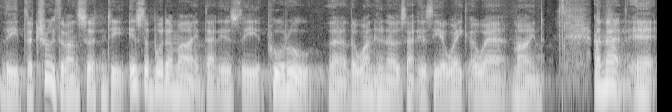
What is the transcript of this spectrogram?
the, the truth of uncertainty is the Buddha mind. That is the puru, the, the one who knows. That is the awake, aware mind. And that, uh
